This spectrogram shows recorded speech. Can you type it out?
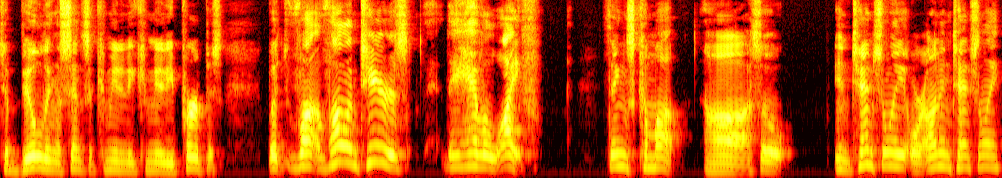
to building a sense of community community purpose. But vo- volunteers they have a life. Things come up. Uh, so intentionally or unintentionally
